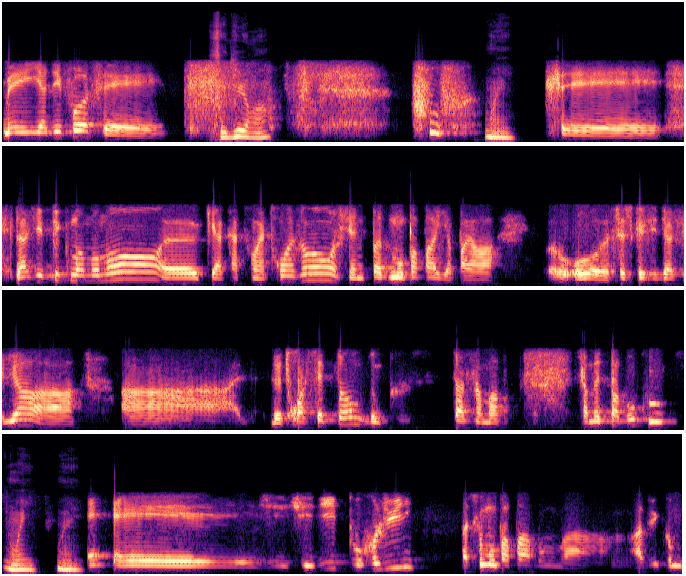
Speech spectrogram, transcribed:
Mais il y a des fois, c'est. c'est dur. Hein. Ouf, Oui, c'est. Là, j'ai plus que mon maman euh, qui a 83 ans. Je viens pas de mon papa. Il y a pas. euh, au- c'est ce que j'ai dit à Julia à, à- le 3 septembre. Donc ça, ça m'a, ça m'aide pas beaucoup. oui, oui. Et, et j'ai- j'ai dit pour lui, parce que mon papa, bon, a, a vu comme,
